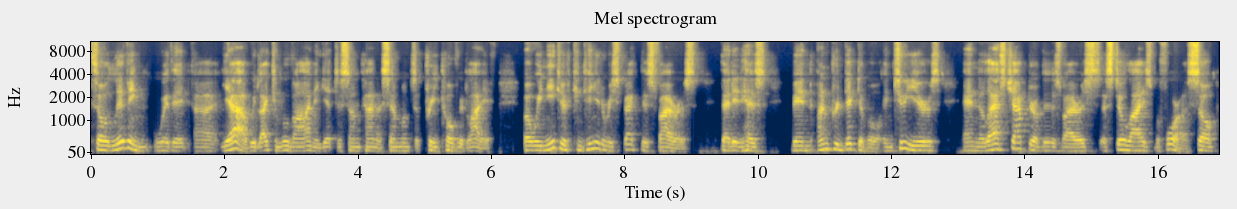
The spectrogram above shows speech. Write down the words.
so living with it, uh, yeah, we'd like to move on and get to some kind of semblance of pre-COVID life, but we need to continue to respect this virus. That it has been unpredictable in two years, and the last chapter of this virus still lies before us. So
